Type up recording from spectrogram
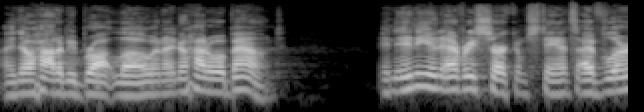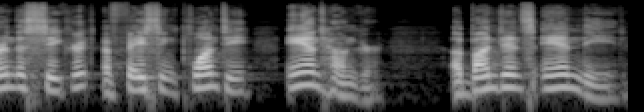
I know how to be brought low, and I know how to abound. In any and every circumstance, I've learned the secret of facing plenty and hunger, abundance and need.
